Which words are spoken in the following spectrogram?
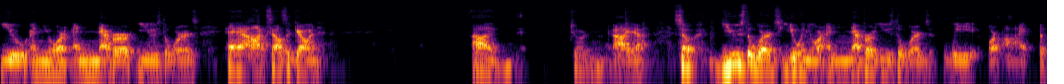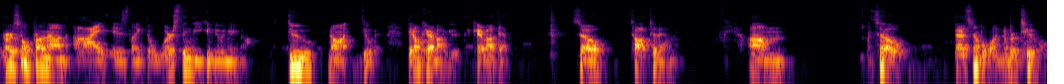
you and your and never use the words hey alex how's it going? Uh, jordan uh, yeah. So use the words you and your and never use the words we or i. The personal pronoun i is like the worst thing that you can do in your email. Do not do it. They don't care about you. They care about them. So talk to them. Um, so that's number one. Number two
